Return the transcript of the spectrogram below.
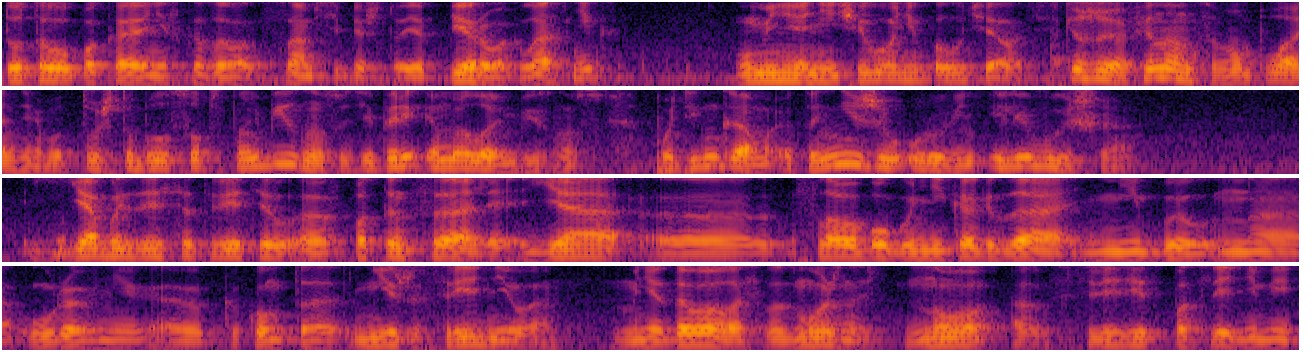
до того, пока я не сказал сам себе, что я первоклассник, у меня ничего не получалось. Скажи, о финансовом плане, вот то, что был собственный бизнес, а теперь MLM бизнес, по деньгам это ниже уровень или выше? Я бы здесь ответил э, в потенциале. Я, э, слава богу, никогда не был на уровне э, каком-то ниже среднего. Мне давалась возможность, но в связи с последними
